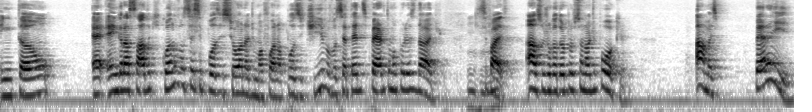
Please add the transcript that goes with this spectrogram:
Então, é, é engraçado que quando você se posiciona de uma forma positiva, você até desperta uma curiosidade. O que se faz? Ah, eu sou jogador profissional de pôquer. Ah, mas peraí.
